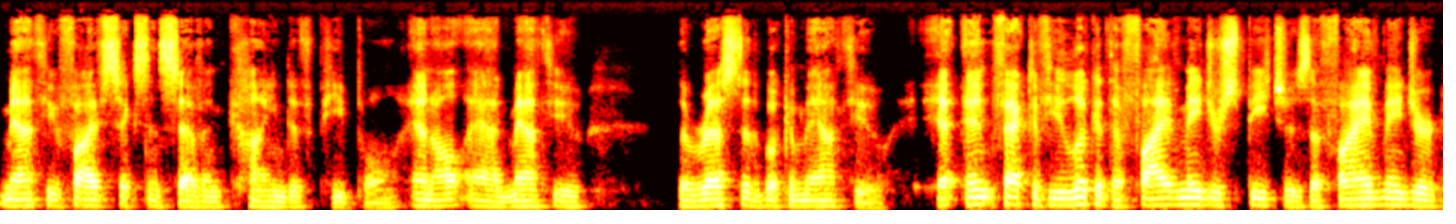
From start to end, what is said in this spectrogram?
Matthew 5, 6, and 7 kind of people. And I'll add Matthew, the rest of the book of Matthew. In fact, if you look at the five major speeches, the five major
